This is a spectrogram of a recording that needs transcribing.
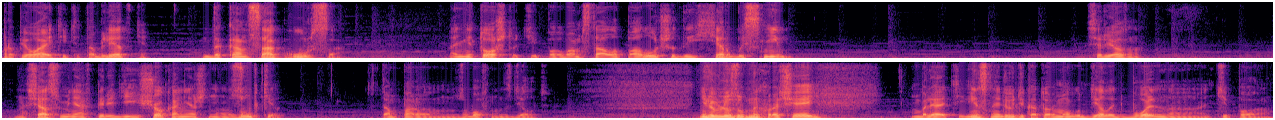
пропиваете эти таблетки до конца курса. А не то, что типа вам стало получше, да и хер бы с ним. Серьезно. Сейчас у меня впереди еще, конечно, зубки. Там пара зубов надо сделать. Не люблю зубных врачей. Блять, единственные люди, которые могут делать больно, типа,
